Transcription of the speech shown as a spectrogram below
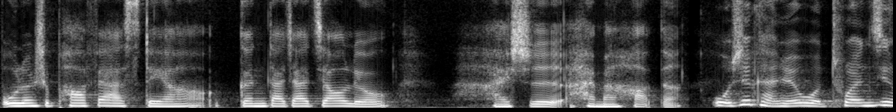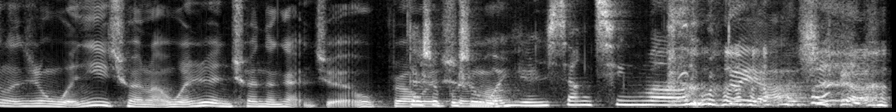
无论是 podcast 呀，跟大家交流。还是还蛮好的。我是感觉我突然进了这种文艺圈了，文人圈的感觉。我不知道但是不是文人相亲吗？对呀，是啊。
